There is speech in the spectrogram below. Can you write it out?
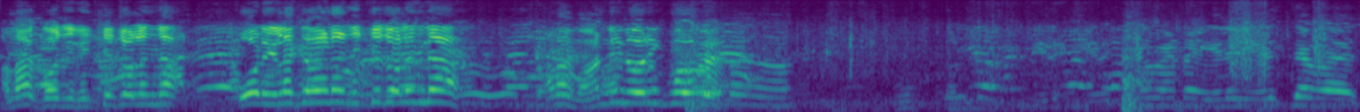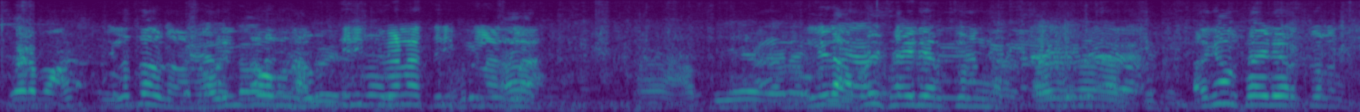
அண்ணா கொஞ்சம் நிக்க சொல்லுங்க. போடு இலக்க வேணாம் நிக்க சொல்லுங்க. அண்ணா வண்டி நொறுக்கி போகு. வேணா அப்படியே சைடு இறக்க சொல்லுங்க சைடு இறக்க சொல்லுங்க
